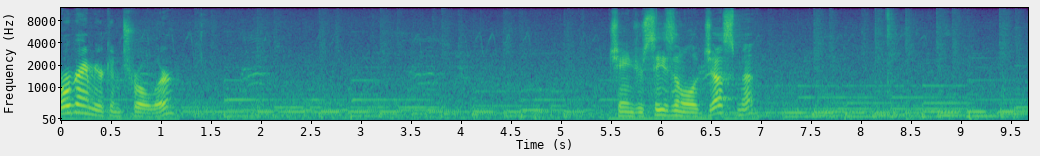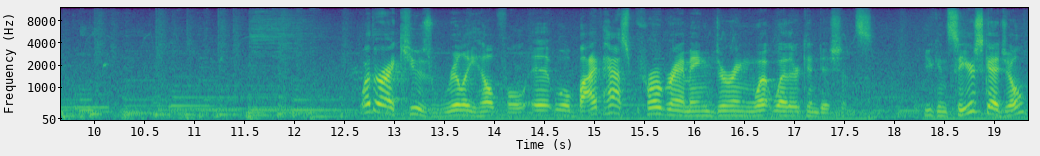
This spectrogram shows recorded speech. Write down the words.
program your controller, change your seasonal adjustment, Weather IQ is really helpful. It will bypass programming during wet weather conditions. You can see your schedule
